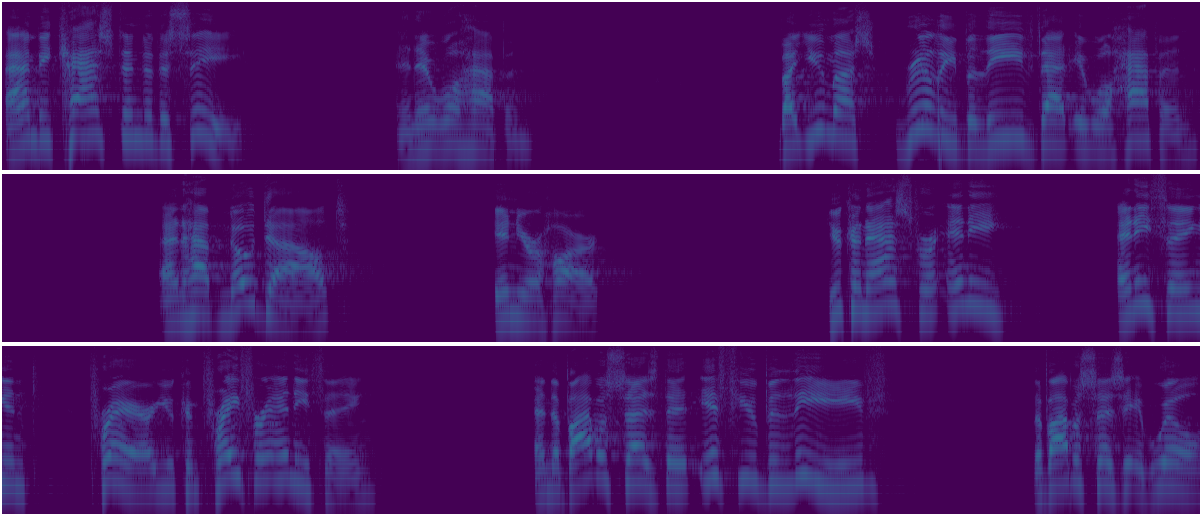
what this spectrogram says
and be cast into the sea, and it will happen. But you must really believe that it will happen and have no doubt in your heart. You can ask for any anything in prayer, you can pray for anything. And the Bible says that if you believe, the Bible says it will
